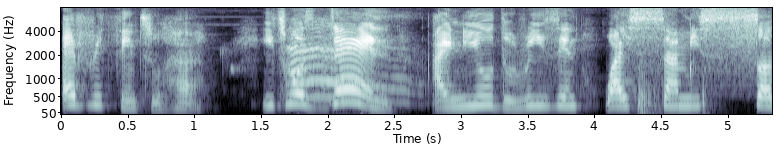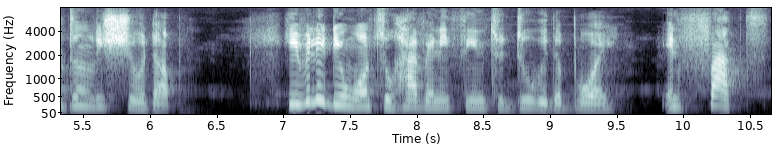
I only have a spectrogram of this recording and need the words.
everything to her. It was then I knew the reason why Sammy suddenly showed up. He really didn't want to have anything to do with the boy. In fact,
